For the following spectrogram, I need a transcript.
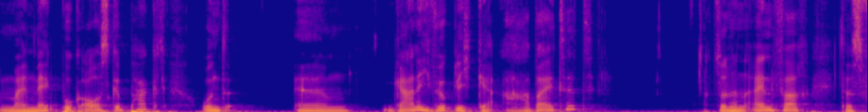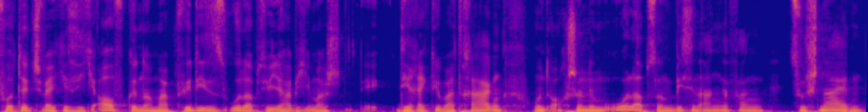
mein MacBook ausgepackt und ähm, gar nicht wirklich gearbeitet, sondern einfach das Footage, welches ich aufgenommen habe für dieses Urlaubsvideo, habe ich immer direkt übertragen und auch schon im Urlaub so ein bisschen angefangen zu schneiden,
